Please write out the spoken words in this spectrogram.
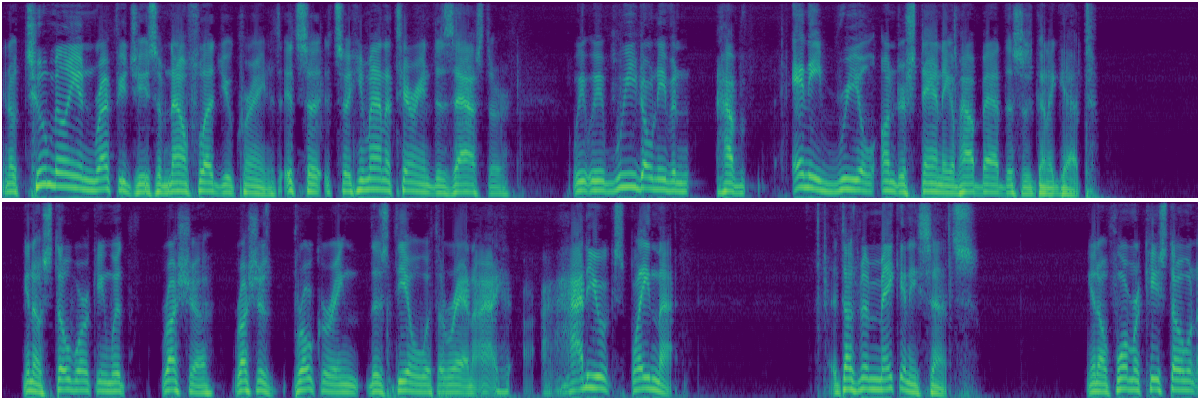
You know, two million refugees have now fled Ukraine. It's a it's a humanitarian disaster. We we we don't even have any real understanding of how bad this is going to get. You know, still working with Russia. Russia's brokering this deal with Iran. I, how do you explain that? It doesn't make any sense. You know, former Keystone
